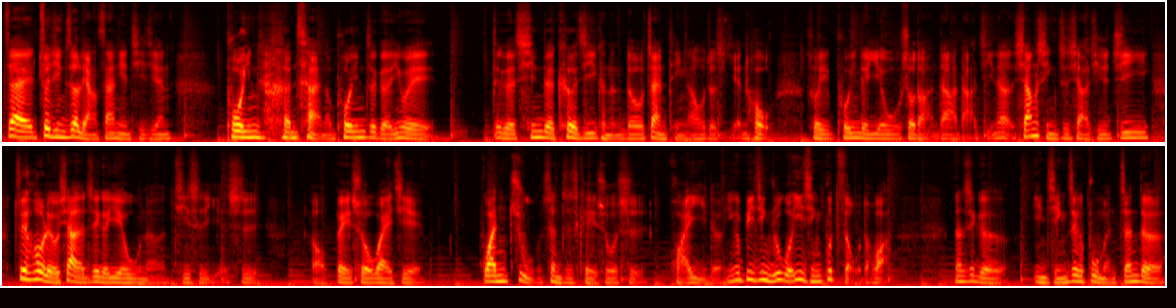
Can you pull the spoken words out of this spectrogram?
在最近这两三年期间，波音 很惨了。波音这个因为这个新的客机可能都暂停啊，或者是延后。所以波音的业务受到很大的打击。那相形之下，其实 G 最后留下的这个业务呢，其实也是哦备受外界关注，甚至是可以说是怀疑的。因为毕竟如果疫情不走的话，那这个引擎这个部门真的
